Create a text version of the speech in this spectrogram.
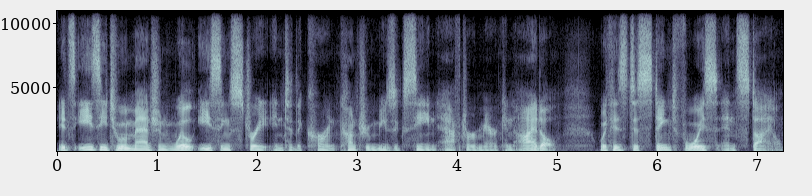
It's easy to imagine Will easing straight into the current country music scene after American Idol, with his distinct voice and style.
